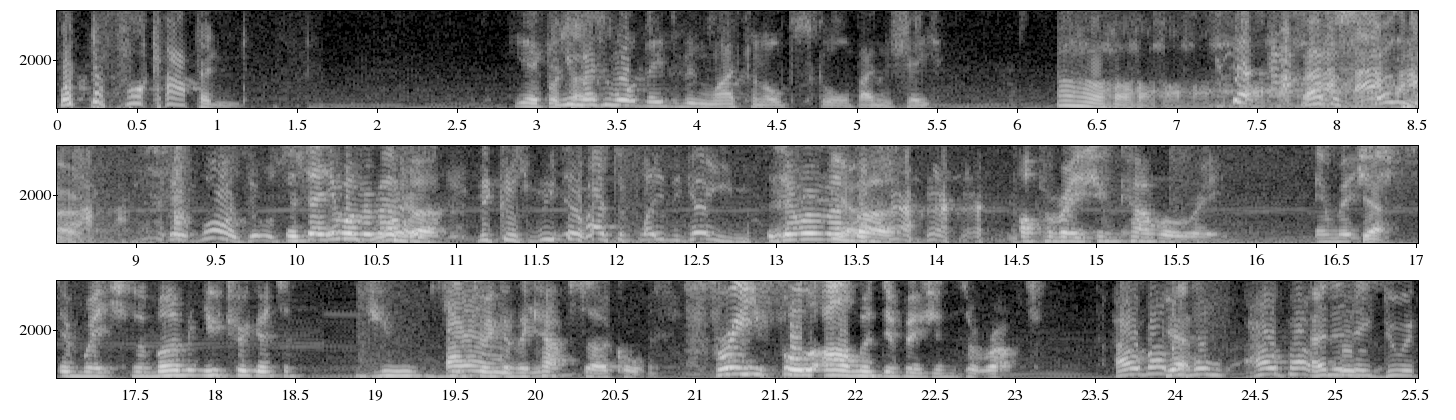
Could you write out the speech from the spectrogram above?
what the fuck happened? Yeah, can What's you that? imagine what they'd been like on old school Banshee? Oh, That was fun though. It was, it was. Does anyone remember? Because we know how to play the game. Does anyone remember Operation Cavalry? In which Yes. in which the moment you trigger to you you Oh, trigger the cap circle, three full armor divisions erupt. How about Yes. the one? How about and then they do it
